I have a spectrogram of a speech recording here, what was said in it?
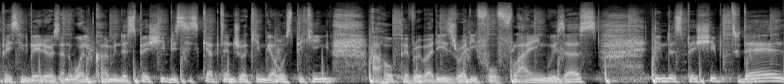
Space Invaders, and welcome in the spaceship. This is Captain Joachim Garraud speaking. I hope everybody is ready for flying with us. In the spaceship today,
